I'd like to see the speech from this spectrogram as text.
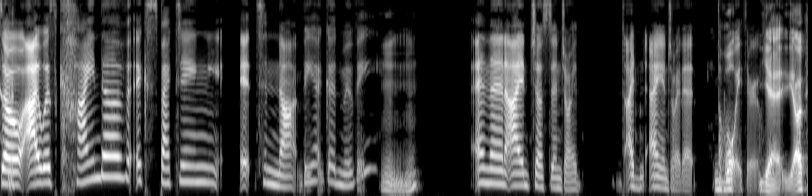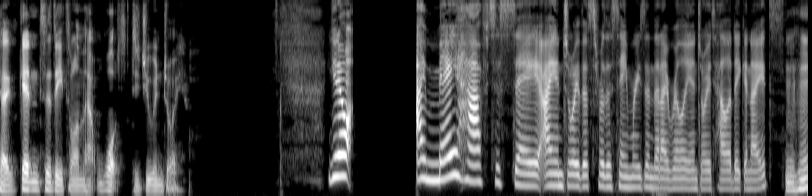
so I was kind of expecting it to not be a good movie, hmm and then I just enjoyed. I I enjoyed it the whole What- way through. Yeah. yeah, Okay. Get into the detail on that. What did you enjoy? You know, I may have to say I enjoy this for the same reason that I really enjoy Talladega Nights. Mm-hmm.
